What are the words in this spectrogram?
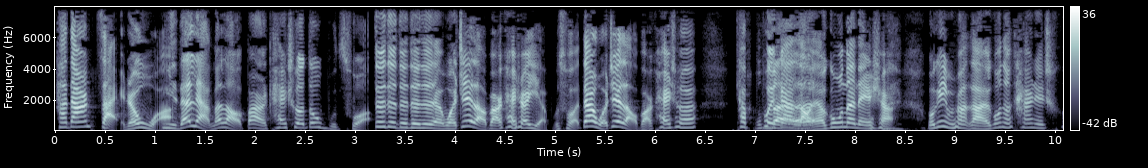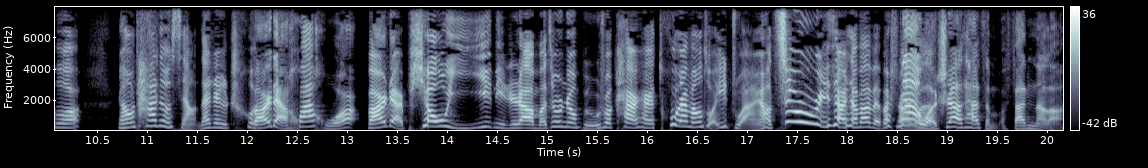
他当然载着我，你的两个老伴儿开车都不错。对对对对对对，我这老伴儿开车也不错，但是我这老伴儿开车他不会干老爷公的那事儿。我跟你们说，老爷公就开着那车，然后他就想在这个车玩点花活，玩点漂移，你知道吗？就是那种比如说开着开着，突然往左一转，然后啾一下想把尾巴甩。那我知道他怎么翻的了。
